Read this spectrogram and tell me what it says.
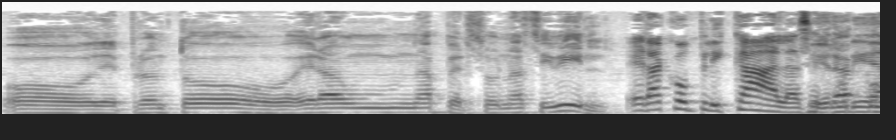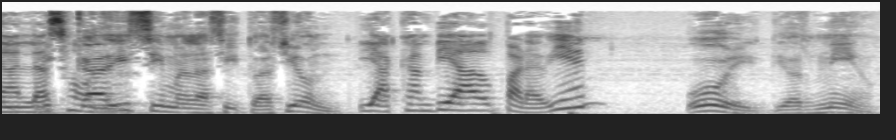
o de pronto era una persona civil. Era complicada la seguridad era en la zona. complicadísima la situación. ¿Y ha cambiado para bien? Uy, Dios mío,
